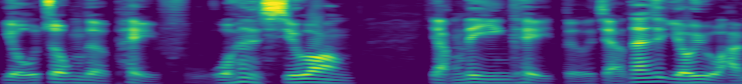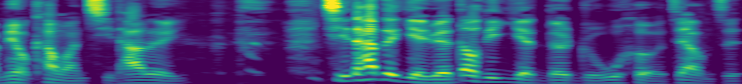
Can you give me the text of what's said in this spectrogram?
由衷的佩服。我很希望杨丽英可以得奖，但是由于我还没有看完其他的 其他的演员到底演的如何，这样子，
